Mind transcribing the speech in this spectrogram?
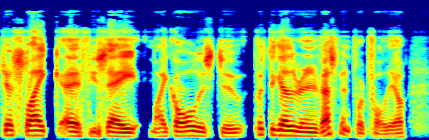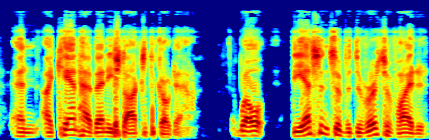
Just like uh, if you say, my goal is to put together an investment portfolio and I can't have any stocks to go down. Well, the essence of a diversified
